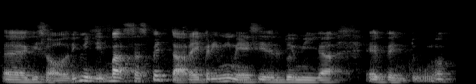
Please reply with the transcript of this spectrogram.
eh, di soldi. Quindi basta aspettare i primi mesi del 2021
